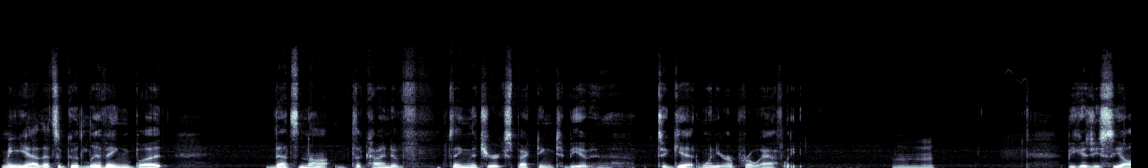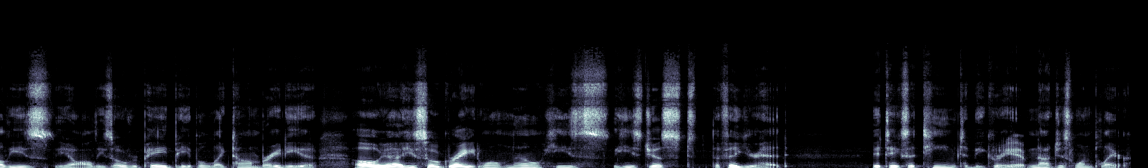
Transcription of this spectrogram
I mean, yeah, that's a good living, but that's not the kind of thing that you're expecting to be a, to get when you're a pro athlete Mhm. because you see all these you know all these overpaid people like Tom Brady uh, oh yeah he's so great well no he's he's just the figurehead it takes a team to be great Yep. not just one player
